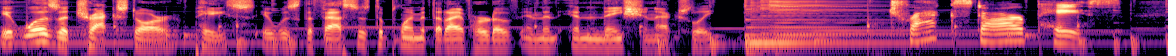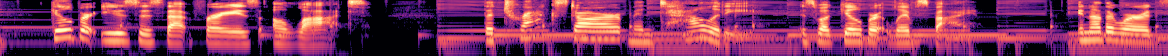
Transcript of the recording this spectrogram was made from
it was a Trackstar pace. It was the fastest deployment that I've heard of in the, in the nation, actually. Trackstar pace. Gilbert uses that phrase a lot. The track star mentality is what Gilbert lives by. In other words,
